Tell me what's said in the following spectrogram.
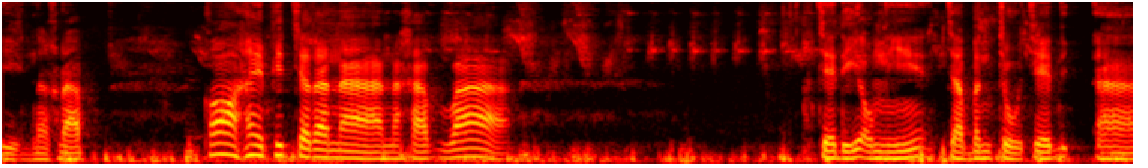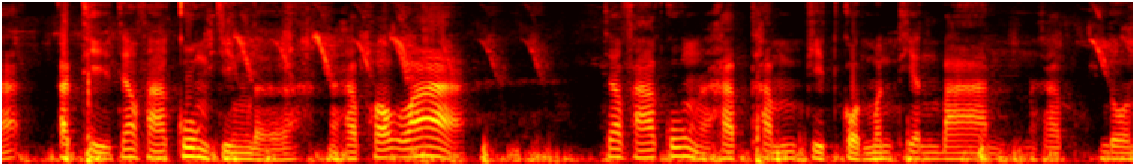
อีกนะครับ ก็ให้พิจารณานะครับว่า จดีย์องค์นี้จะบรรจุเจดีย์อ่าอัฐิเจ้าฟ้ากุ้งจริงเหรอนะครับ เพราะว่าเจ้าฟ้ากุ้งนะครับทำผิดกฎมนเทียนบานนะครับ โดน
